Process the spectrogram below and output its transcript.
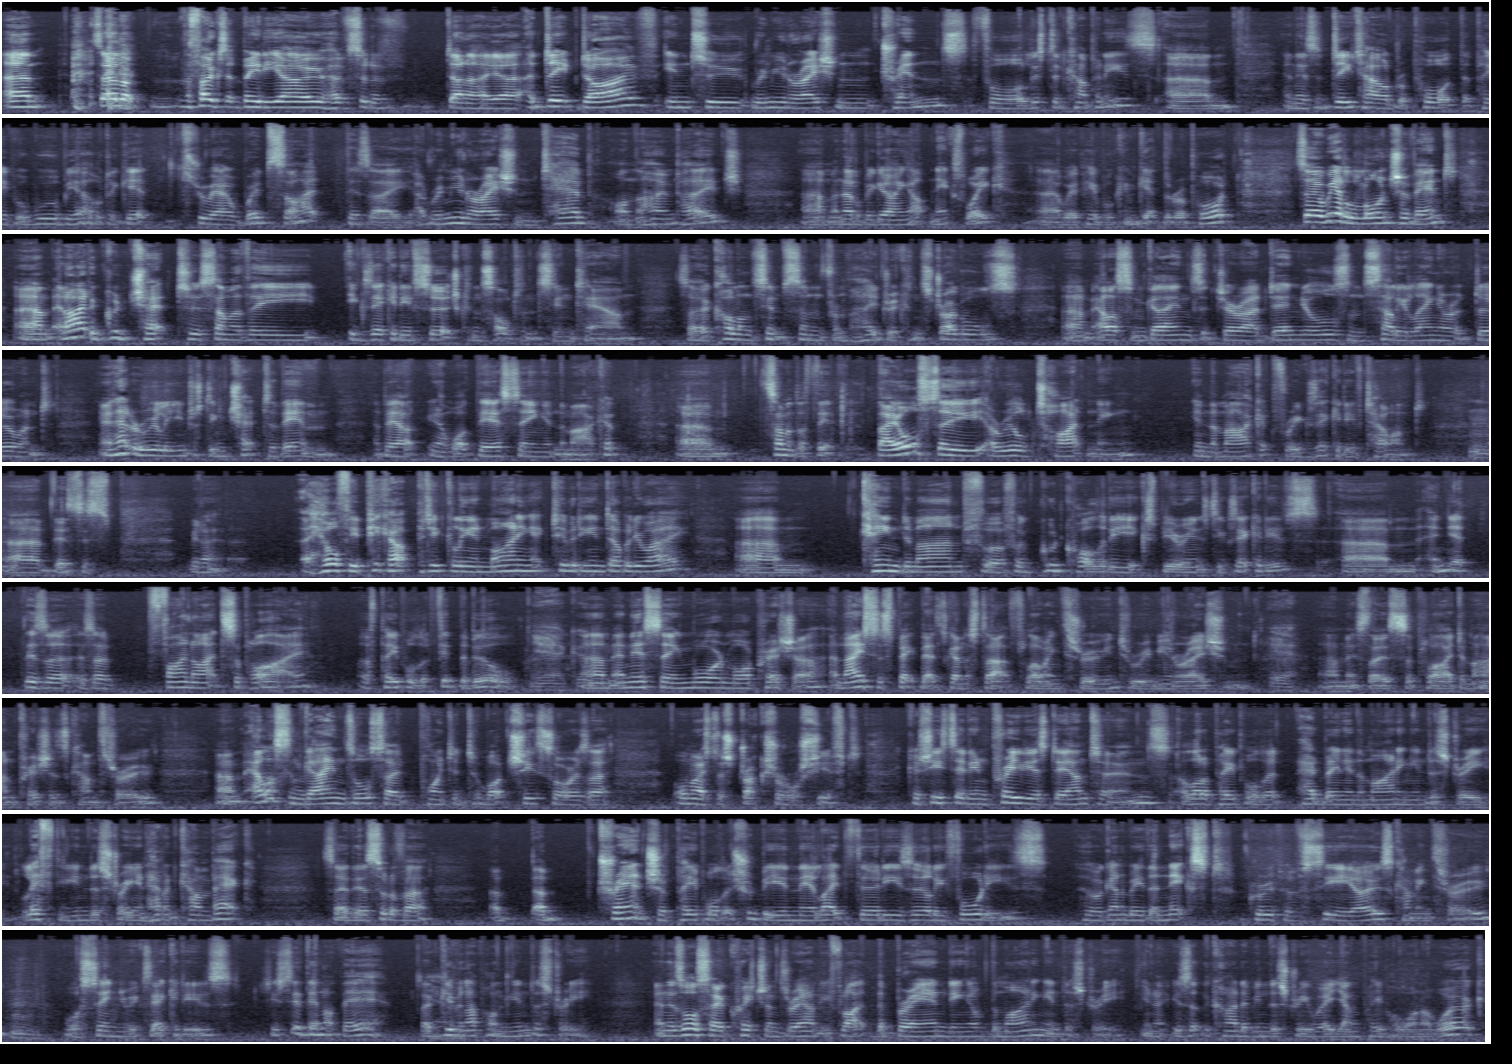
Um, so look, the folks at BDO have sort of done a, uh, a deep dive into remuneration trends for listed companies, um, and there's a detailed report that people will be able to get through our website. There's a, a remuneration tab on the homepage. Um, and that'll be going up next week uh, where people can get the report. So we had a launch event, um, and I had a good chat to some of the executive search consultants in town. So Colin Simpson from Heidrick and Struggles, um, Alison Gaines at Gerard Daniels, and Sally Langer at Derwent, and had a really interesting chat to them about you know what they're seeing in the market. Um, some of the th- they all see a real tightening in the market for executive talent. Mm. Uh, there's this, you know, a healthy pickup, particularly in mining activity in WA. Um, keen demand for, for good quality, experienced executives, um, and yet there's a there's a finite supply of people that fit the bill. Yeah, good. Um, and they're seeing more and more pressure, and they suspect that's going to start flowing through into remuneration yeah. um, as those supply demand pressures come through. Um, Alison Gaines also pointed to what she saw as a almost a structural shift because she said in previous downturns, a lot of people that had been in the mining industry left the industry and haven't come back. So there's sort of a, a, a tranche of people that should be in their late 30s, early 40s who are going to be the next group of CEOs coming through Mm. or senior executives. She said they're not there. They've Yeah. given up on the industry. And there's also questions around if like the branding of the mining industry. You know, is it the kind of industry where young people want to work?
